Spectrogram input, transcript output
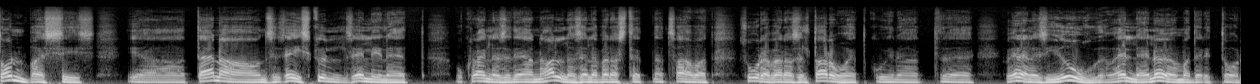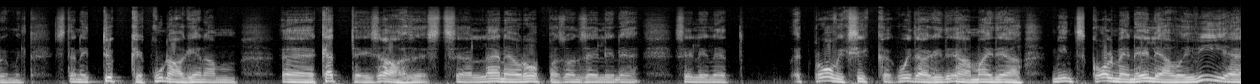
Donbassis ja täna on see seis küll selline, et ukrainlased ei anna alla, sellepärast et nad saavad suurepäraselt aru, et kui nad äh, venelasi jõuga välja ei löö oma territooriumilt, siis ta neid tükke kunagi enam äh, kätte ei saa, sest seal Lääne-Euroopas on selline, selline, et et prooviks ikka kuidagi teha, ma ei tea, Minsk kolme, nelja või viie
